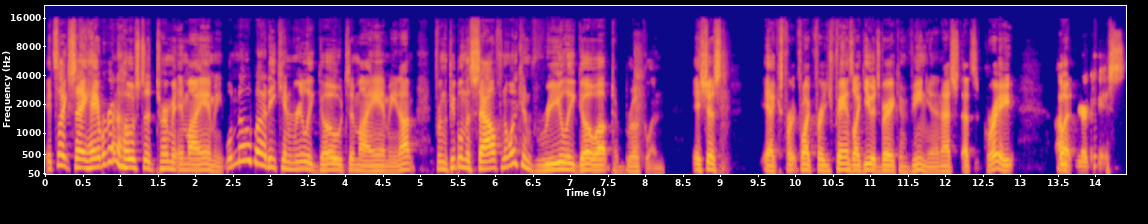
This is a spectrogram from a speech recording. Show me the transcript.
it's like saying, "Hey, we're going to host a tournament in Miami." Well, nobody can really go to Miami. Not from the people in the South. No one can really go up to Brooklyn. It's just yeah, 'cause for, for like for fans like you, it's very convenient, and that's that's great. But- a fair case.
